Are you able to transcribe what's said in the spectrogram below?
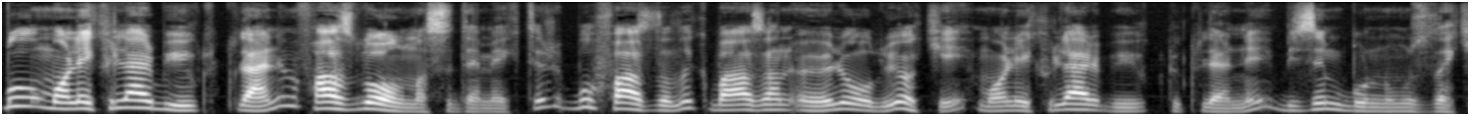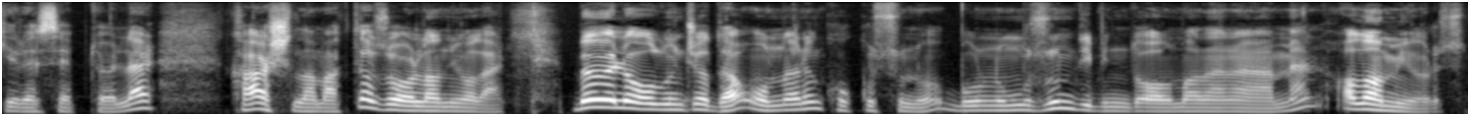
Bu moleküler büyüklüklerinin fazla olması demektir. Bu fazlalık bazen öyle oluyor oluyor ki moleküler büyüklüklerini bizim burnumuzdaki reseptörler karşılamakta zorlanıyorlar. Böyle olunca da onların kokusunu burnumuzun dibinde olmalarına rağmen alamıyoruz.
